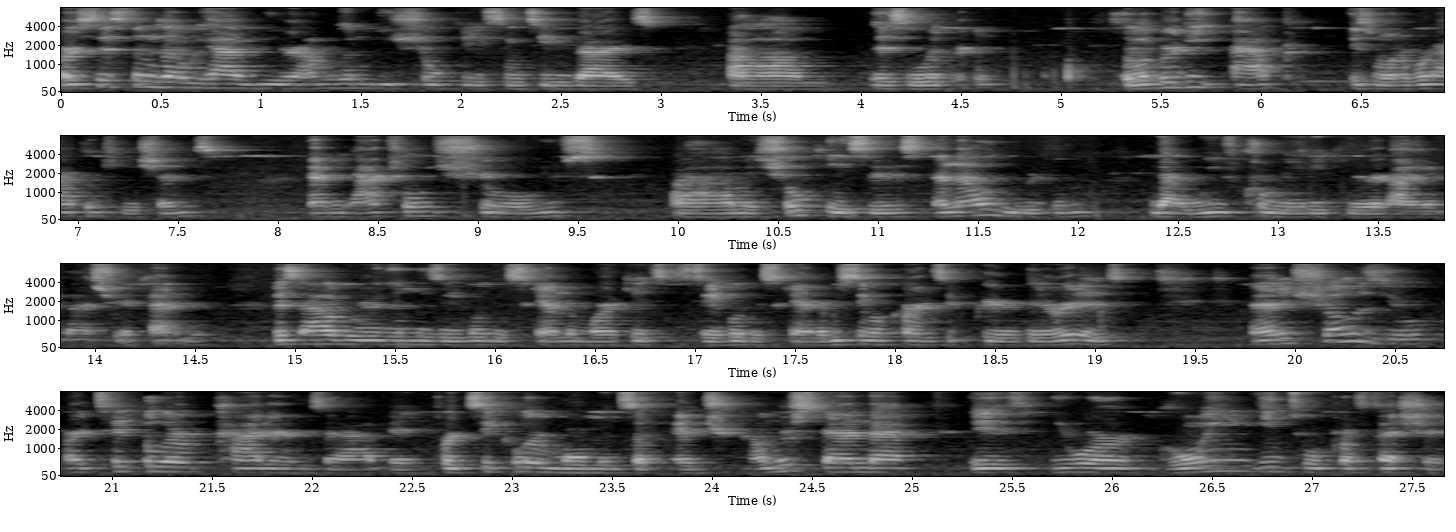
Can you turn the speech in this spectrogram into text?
Our systems that we have here, I'm going to be showcasing to you guys um, is Liberty. The Liberty app is one of our applications, and it actually shows, um, it showcases an algorithm that we've created here at IM Mastery Academy. This algorithm is able to scan the markets, it's able to scan every single currency pair there is, and it shows you particular patterns that happen, particular moments of entry. Understand that if you are going into a profession,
